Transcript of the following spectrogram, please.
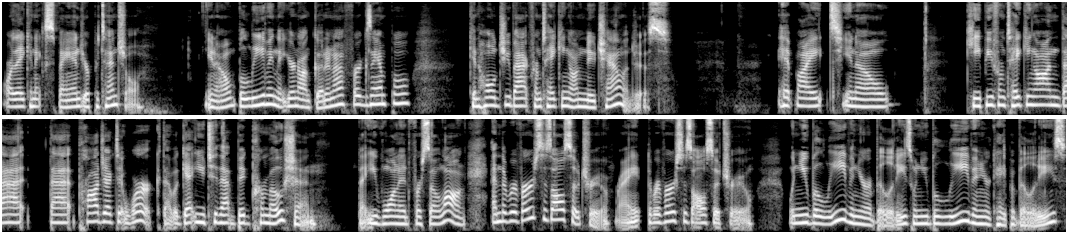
or they can expand your potential. You know, believing that you're not good enough, for example, can hold you back from taking on new challenges. It might, you know, keep you from taking on that that project at work that would get you to that big promotion that you've wanted for so long. And the reverse is also true, right? The reverse is also true. When you believe in your abilities, when you believe in your capabilities,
